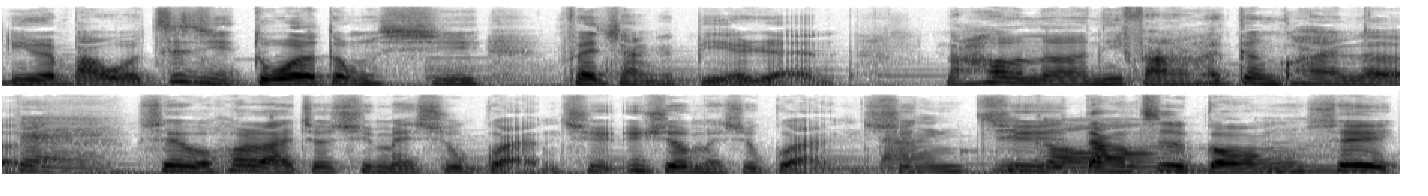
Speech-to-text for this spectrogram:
因为把我自己多的东西分享给别人。然后呢，你反而会更快乐。对，所以我后来就去美术馆，去玉秀美术馆去当志工。去当志工，嗯。所以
